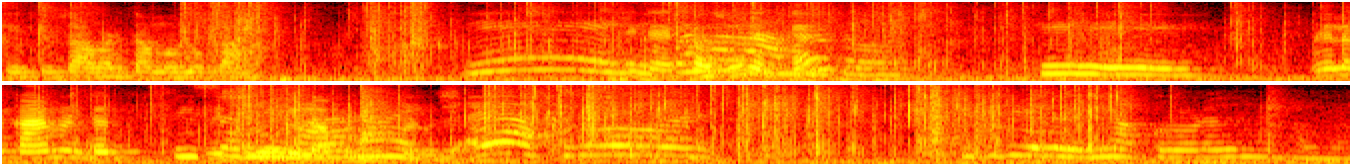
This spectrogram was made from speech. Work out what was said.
केतूचा आवडता म्हणू का ये, हे काय, पण खजूर आहेत मला काय? आवडतं. याला काय म्हणतात? विसरून गेलो आपण, माहिती. ए, अक्रोड. किती दिवस मी अक्रोडच नाही खाल्ला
